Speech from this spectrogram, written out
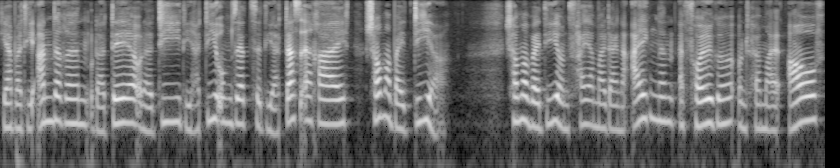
ja, aber die anderen oder der oder die, die hat die Umsätze, die hat das erreicht. Schau mal bei dir. Schau mal bei dir und feier mal deine eigenen Erfolge und hör mal auf,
